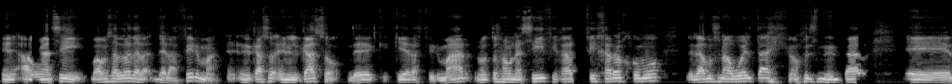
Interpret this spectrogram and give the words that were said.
aún así, vamos a hablar de la, firma. En el, caso, en el caso de que quieras firmar, nosotros aún así, fijaros cómo le damos una vuelta y vamos a intentar eh,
